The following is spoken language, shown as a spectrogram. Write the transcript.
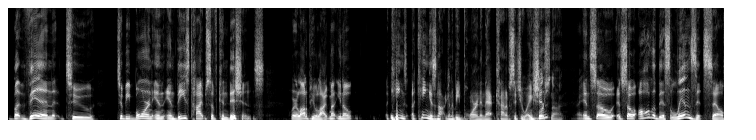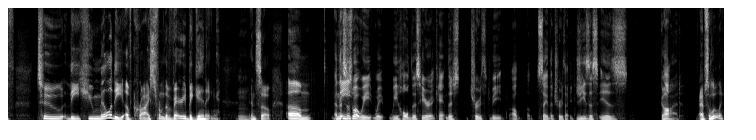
But then to to be born in in these types of conditions, where a lot of people are like, you know, a king's a king is not going to be born in that kind of situation. Of course not. And so, and so all of this lends itself to the humility of Christ from the very beginning. And so, um, And this is what we we we hold this here at camp. This truth to be, I'll, I'll say the truth. Jesus is God. absolutely.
